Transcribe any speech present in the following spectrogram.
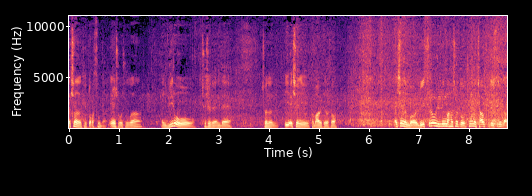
액션은 계속 똑같습니다. 이런 식으로 주가 위로 쳐셔도 되는데 저는 이 액션이 더 마음에 들어서 액션은 뭐 리, slow reeling만 하셔도 충분히 잡을 수도 있습니다.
